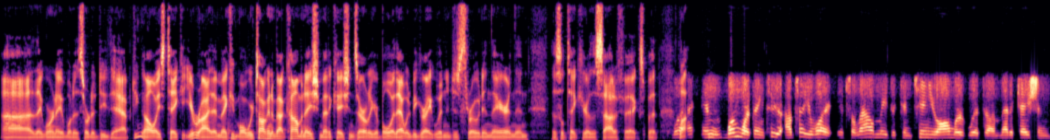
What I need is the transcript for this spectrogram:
Uh, they weren't able to sort of do that. But you can always take it. You're right. They make it more. We're talking about combination medications earlier. Boy, that would be great, wouldn't it? Just throw it in there, and then this will take care of the side effects. But well, well and one more thing too. I'll tell you what. It's allowed me to continue on with, with uh, medication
